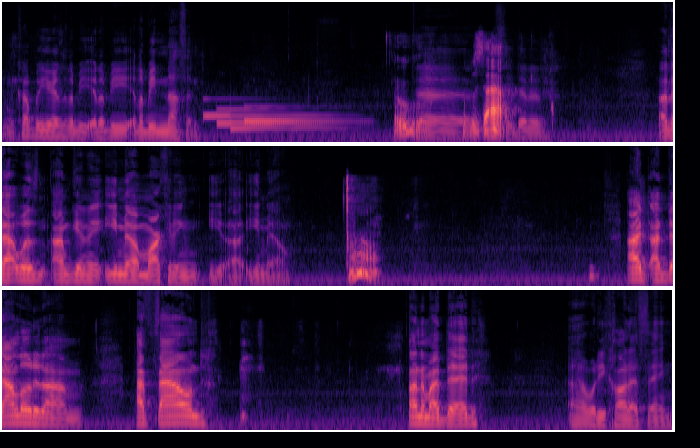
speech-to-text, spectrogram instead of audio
In a couple of years, it'll be it'll be it'll be nothing. Ooh, Uh, what was that? Uh, that was I'm getting an email marketing e- uh, email. Oh, I, I downloaded. Um, I found under my bed. Uh, what do you call that thing?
